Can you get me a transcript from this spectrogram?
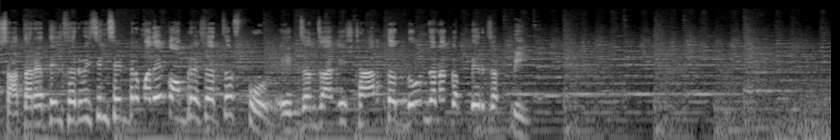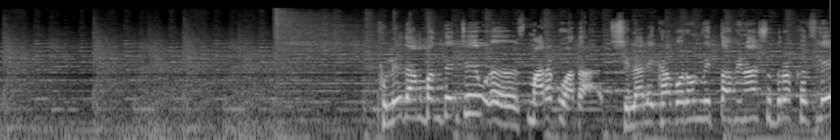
साताऱ्यातील सर्व्हिसिंग सेंटरमध्ये कॉम्प्रेसरचा स्फोट. एक जण जागीच ठार तर दोन जण गंभीर जखमी. फुले दाम्पत्यांचे स्मारक वादा. शिलालेखावरून वित्ताविना शूद्र खचले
